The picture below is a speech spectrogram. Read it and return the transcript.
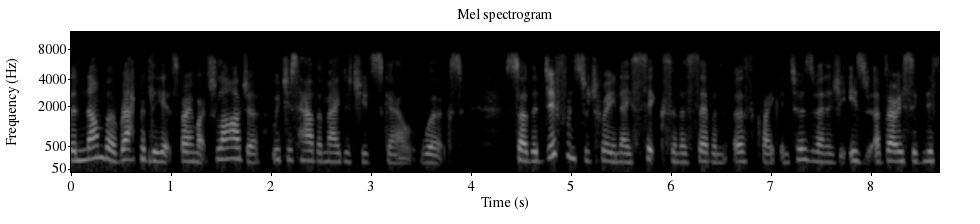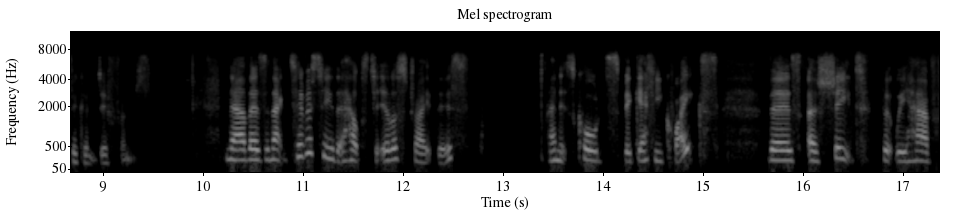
the number rapidly gets very much larger, which is how the magnitude scale works. So the difference between a six and a seven earthquake in terms of energy is a very significant difference. Now there's an activity that helps to illustrate this, and it's called spaghetti quakes. There's a sheet that we have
